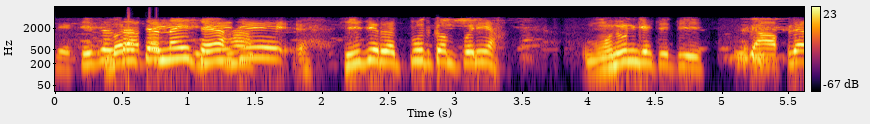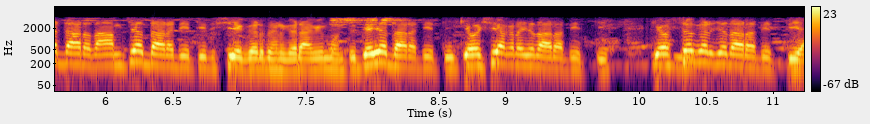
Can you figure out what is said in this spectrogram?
भेटीचं बरं नाही ते ही हा. जी ही जी रजपूत कंपनी म्हणून घेते ती. ती आपल्या दारात आमच्या दारात येते ती शेगर धनगर आम्ही म्हणतो त्याच्या दारात येते किंवा शेखराच्या दारात येते किंवा सगरच्या दारात येते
